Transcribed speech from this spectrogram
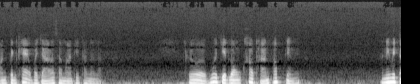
มันเป็นแค่อุปจารสมาธิเท่านั้นแหละคือเมื่อจิตลงเข้าฐานพับอย่างนี้ นนี้มิต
